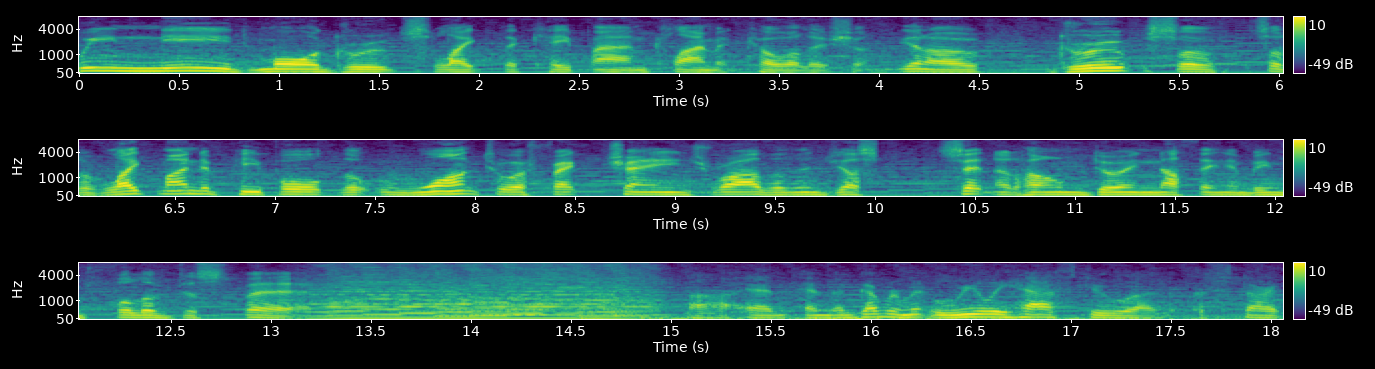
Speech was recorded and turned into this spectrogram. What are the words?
We need more groups like the Cape Ann Climate Coalition. You know, groups of sort of like-minded people that want to affect change rather than just sitting at home doing nothing and being full of despair. Uh, and, and the government really has to uh, start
